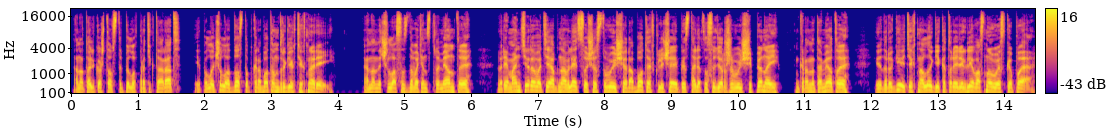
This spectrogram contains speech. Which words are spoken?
Она только что вступила в протекторат и получила доступ к работам других технарей. Она начала создавать инструменты, ремонтировать и обновлять существующие работы, включая пистолеты с удерживающей пеной, гранатометы и другие технологии, которые легли в основу СКП.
